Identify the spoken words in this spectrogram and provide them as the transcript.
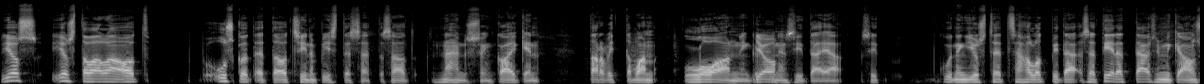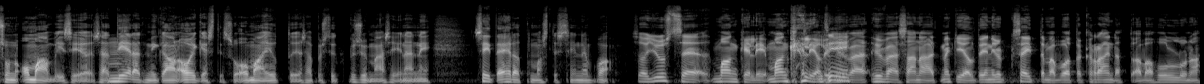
Jos, jos tavallaan oot, uskot, että oot siinä pisteessä, että sä oot nähnyt sen kaiken tarvittavan loan niin ennen sitä ja sit kuitenkin just se, että sä haluat pitää, sä tiedät täysin mikä on sun oma visio ja sä mm. tiedät mikä on oikeasti sun oma juttu ja sä pystyt pysymään siinä, niin siitä ehdottomasti sinne vaan. Se on just se mankeli. Mankeli oli Niin. hyvä, hyvä sana, että mekin oltiin niin seitsemän vuotta grindattu aivan hulluna,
